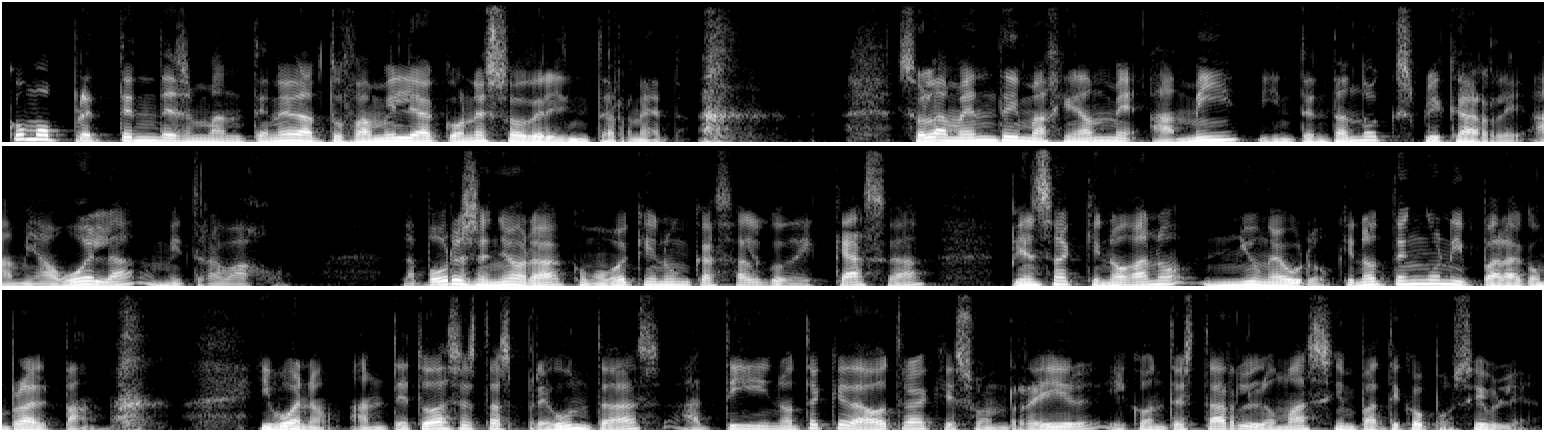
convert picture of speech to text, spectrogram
¿Cómo pretendes mantener a tu familia con eso del Internet? Solamente imaginadme a mí intentando explicarle a mi abuela mi trabajo. La pobre señora, como ve que nunca salgo de casa, piensa que no gano ni un euro, que no tengo ni para comprar el pan. y bueno, ante todas estas preguntas, a ti no te queda otra que sonreír y contestar lo más simpático posible.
